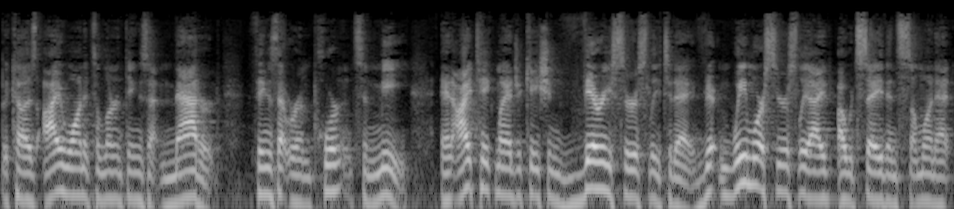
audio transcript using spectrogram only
because I wanted to learn things that mattered, things that were important to me. And I take my education very seriously today, way more seriously, I, I would say, than someone at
